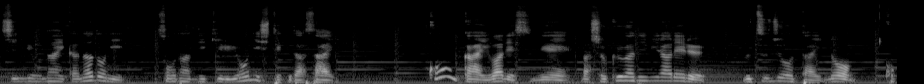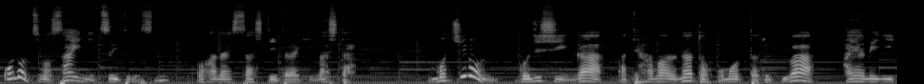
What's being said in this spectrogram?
心療内科などに相談できるようにしてください。今回はですね、まあ、職場で見られるうつ状態の9つのサインについてですね、お話しさせていただきました。もちろんご自身が当てはまるなと思った時は、早めに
